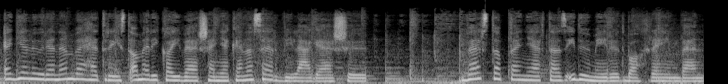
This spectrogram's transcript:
Egyelőre nem vehet részt amerikai versenyeken a szerb világ első. Verstappen nyerte az időmérőt Bahreinben.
